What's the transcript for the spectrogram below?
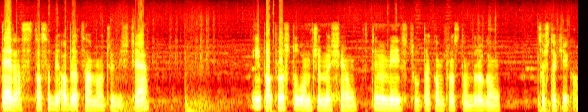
Teraz to sobie obracamy oczywiście. I po prostu łączymy się w tym miejscu taką prostą drogą. Coś takiego.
